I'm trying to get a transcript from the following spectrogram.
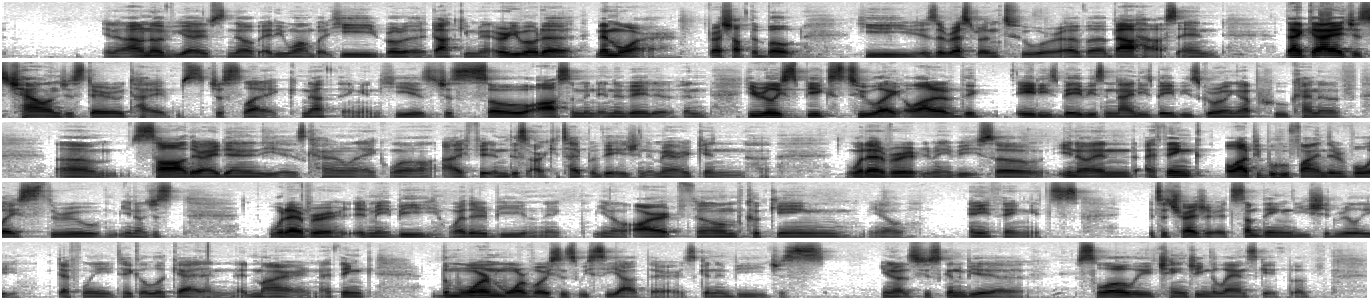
You know, I don't know if you guys know of Eddie Huang, but he wrote a document or he wrote a memoir, Fresh Off the Boat. He is a restaurateur of a Baohaus and that guy just challenges stereotypes just like nothing and he is just so awesome and innovative and he really speaks to like a lot of the 80s babies and 90s babies growing up who kind of um, saw their identity as kind of like well i fit in this archetype of the asian american uh, whatever it may be so you know and i think a lot of people who find their voice through you know just whatever it may be whether it be like you know art film cooking you know anything it's it's a treasure. It's something you should really definitely take a look at and admire. And I think the more and more voices we see out there, it's going to be just, you know, it's just going to be a slowly changing the landscape of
